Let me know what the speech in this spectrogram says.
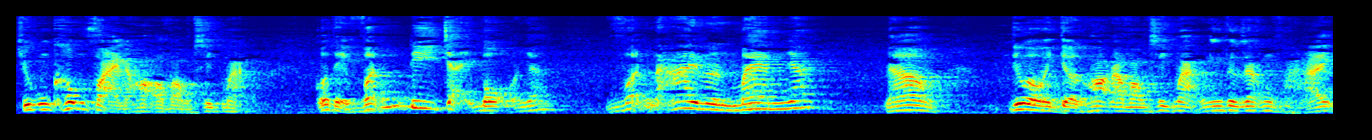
Chứ cũng không phải là họ vòng sinh mạng có thể vẫn đi chạy bộ nhá, vẫn Iron Man nhá. Nào nhưng mà mình tưởng họ là vòng sinh mạng, nhưng thực ra không phải.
